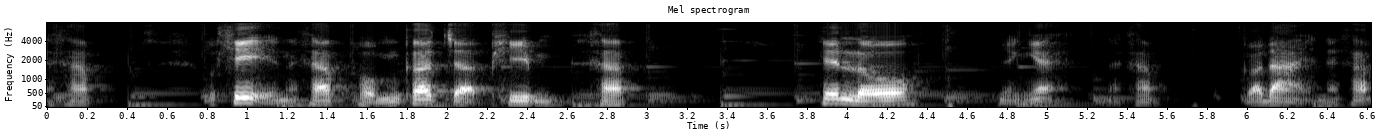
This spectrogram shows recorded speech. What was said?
นะครับ โอเคนะครับ ผมก็จะพิมพ์ครับ hello อย่างเงี้ยนะครับ ก็ได้นะครับ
